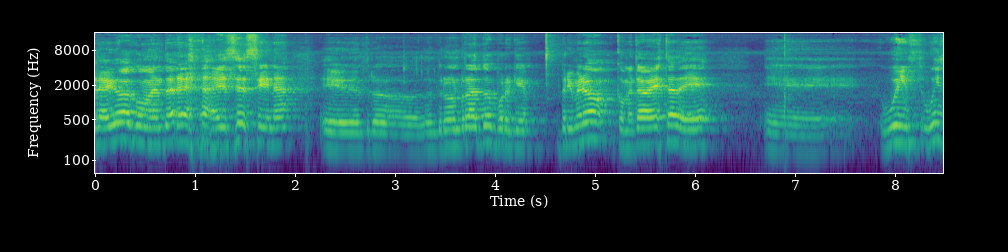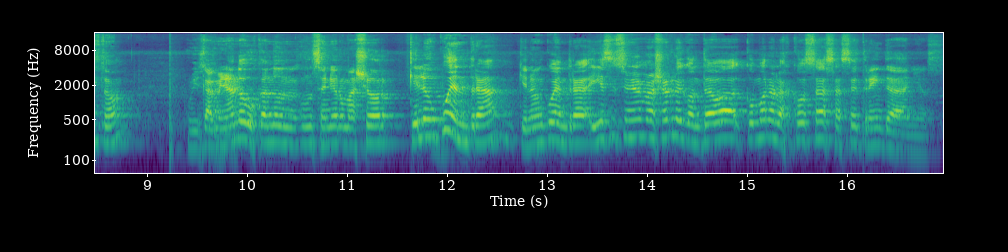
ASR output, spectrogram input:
le iba, a comentar a esa escena eh, dentro, dentro de un rato, porque primero comentaba esta de eh, Winst- Winston, caminando buscando un, un señor mayor que lo encuentra, que lo encuentra, y ese señor mayor le contaba cómo eran las cosas hace 30 años.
